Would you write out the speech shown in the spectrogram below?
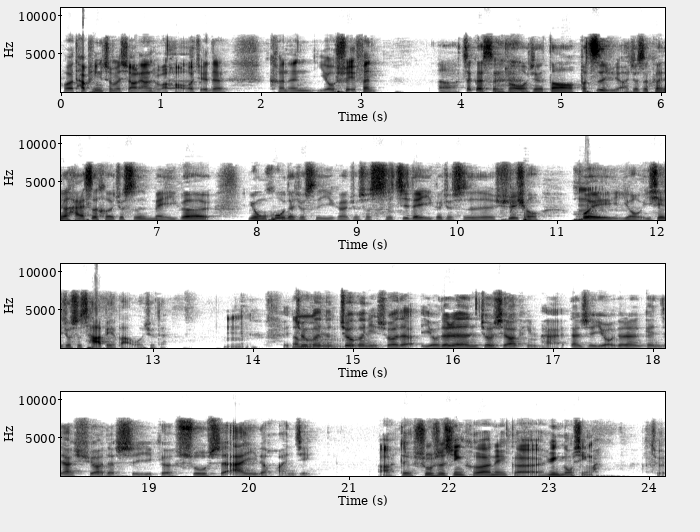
我它凭什么销量这么好？我觉得可能有水分。呃，这个水分我觉得倒不至于啊，就是可能还是和就是每一个用户的就是一个就是实际的一个就是需求会有一些就是差别吧，我觉得。嗯就跟就跟你说的，有的人就是要品牌，但是有的人更加需要的是一个舒适安逸的环境。啊，对，舒适性和那个运动性嘛，对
